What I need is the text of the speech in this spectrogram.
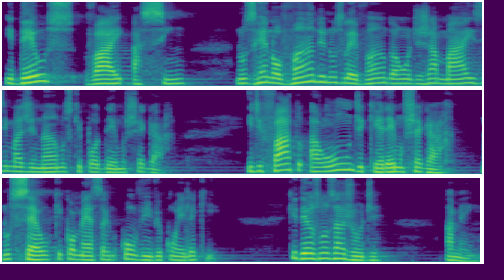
E Deus vai assim nos renovando e nos levando aonde jamais imaginamos que podemos chegar. E de fato, aonde queremos chegar? No céu que começa no convívio com Ele aqui. Que Deus nos ajude. Amém.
